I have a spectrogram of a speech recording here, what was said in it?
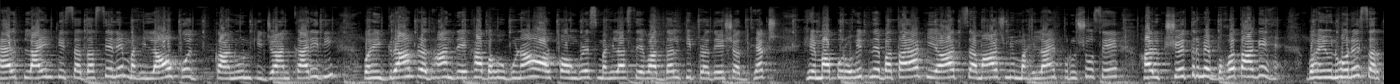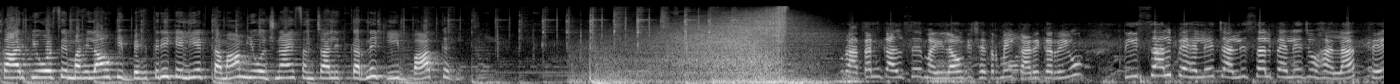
हेल्पलाइन की सदस्य ने महिलाओं को कानून की जानकारी दी। वहीं ग्राम प्रधान रेखा बहुगुणा और कांग्रेस महिला सेवा दल की प्रदेश अध्यक्ष हेमा पुरोहित ने बताया कि आज समाज में महिलाएँ पुरुषों से हर क्षेत्र में बहुत आगे हैं। वहीं उन्होंने सरकार की ओर से महिलाओं की बेहतरी के लिए तमाम योजनाएँ संचालित करने की बात कही। पुरातन काल से महिलाओं के क्षेत्र में ही कार्य कर रही हूँ। तीस साल पहले, चालीस साल पहले जो हालात थे,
